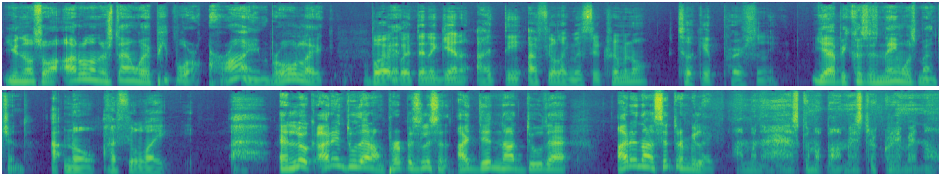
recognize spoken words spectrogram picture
You know, so I don't understand why people are crying, bro. Like, But eh. but then again, I think I feel like Mr. Criminal took it personally. yeah, because his name was mentioned. I, no, I feel like And look, I didn't do that on purpose. Listen, I did not do that. I did not sit there and be like, I'm gonna ask him about Mr. Criminal.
